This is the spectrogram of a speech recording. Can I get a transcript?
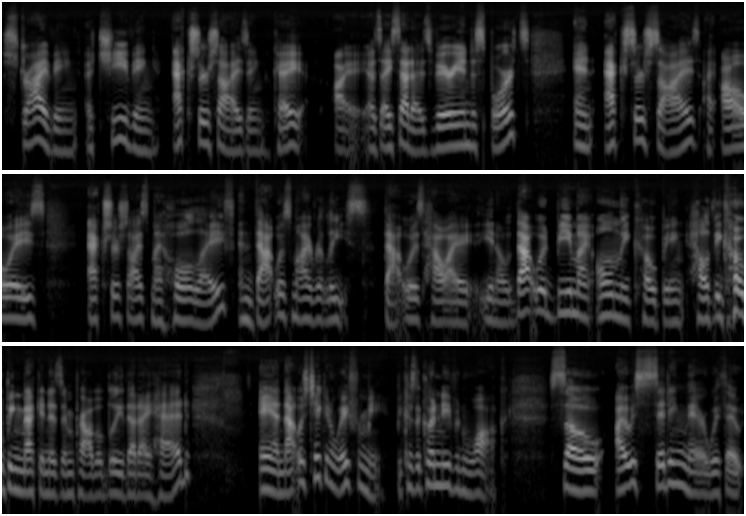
striving achieving exercising okay? I as i said i was very into sports and exercise i always exercised my whole life and that was my release. That was how I, you know, that would be my only coping, healthy coping mechanism probably that I had. And that was taken away from me because I couldn't even walk. So I was sitting there without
